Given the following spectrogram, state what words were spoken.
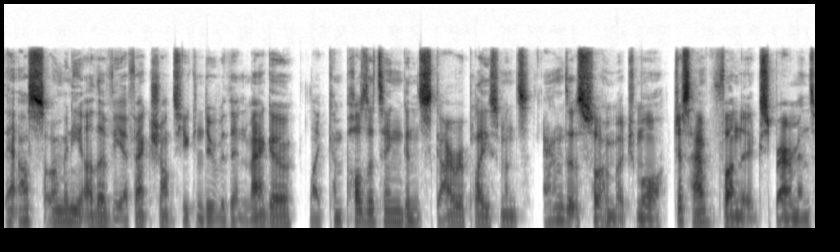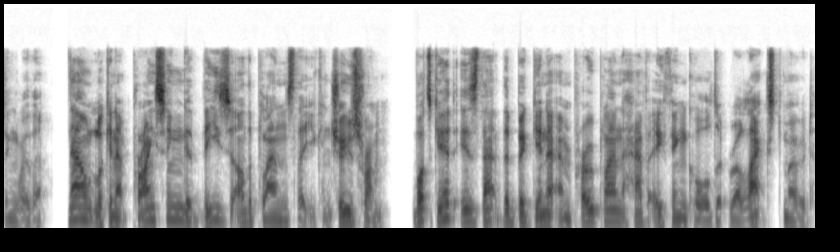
There are so many other VFX shots you can do within Mago, like compositing and sky replacements, and so much more. Just have fun experimenting with it. Now, looking at pricing, these are the plans that you can choose from. What's good is that the beginner and pro plan have a thing called relaxed mode.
